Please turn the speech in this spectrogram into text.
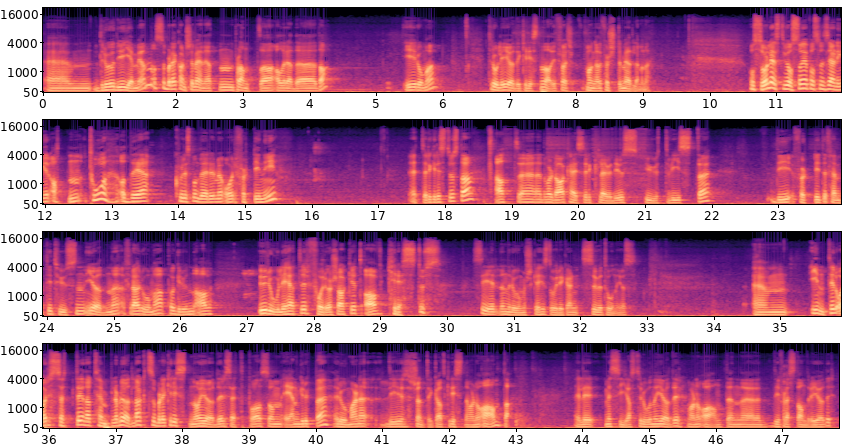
um, dro de hjem igjen, og så ble kanskje menigheten planta allerede da i Roma. Trolig jødekristne, da, første, mange av de første medlemmene. Og så leste vi også i Apostelens gjerninger 18.2, og det korresponderer med år 49 etter Kristus, da, at eh, det var da keiser Claudius utviste de 40 000-50 000 jødene fra Roma pga. uroligheter forårsaket av Krestus, sier den romerske historikeren Suetonius. Um, inntil år 70, da tempelet ble ødelagt, så ble kristne og jøder sett på som én gruppe. Romerne de skjønte ikke at kristne var noe annet. da eller messiastroende jøder, var noe annet enn eh, de fleste andre jøder.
